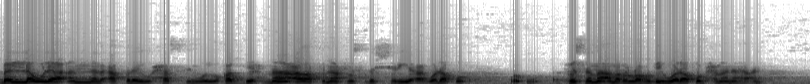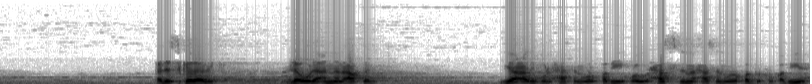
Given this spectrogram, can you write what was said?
بل لولا أن العقل يحسن ويقبح ما عرفنا حسن الشريعة ولا حسن ما أمر الله به ولا قبح ما نهى عنه. أليس كذلك؟ لولا أن العقل يعرف الحسن والقبيح ويحسن الحسن ويقبح القبيح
